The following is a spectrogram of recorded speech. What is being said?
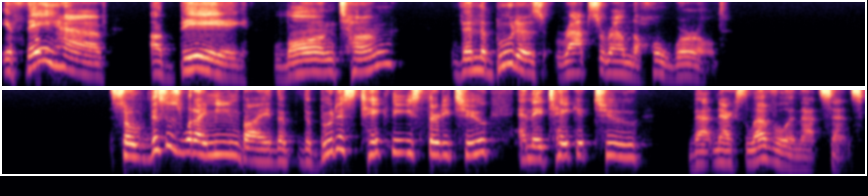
if they have a big long tongue, then the Buddha's wraps around the whole world so this is what I mean by the, the Buddhists take these 32 and they take it to that next level in that sense.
